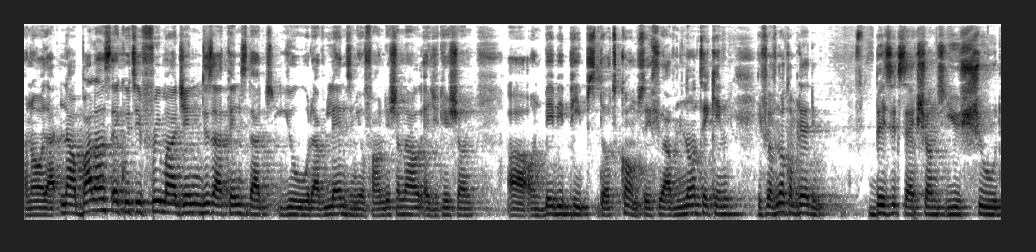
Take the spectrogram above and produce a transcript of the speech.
and all that. Now balance equity free margin these are things that you would have learned in your foundational education uh, on babypips.com so if you have not taken if you have not completed the basic sections you should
